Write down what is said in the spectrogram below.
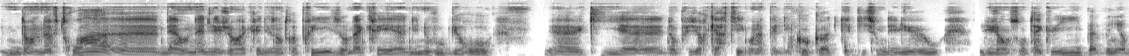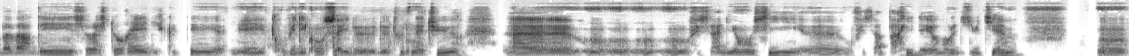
Dans le 9-3, ben, on aide les gens à créer des entreprises. On a créé des nouveaux bureaux euh, qui euh, dans plusieurs quartiers qu'on appelle des cocottes, qui sont des lieux où les gens sont accueillis, peuvent venir bavarder, se restaurer, discuter et trouver des conseils de, de toute nature. Euh, on, on, on, fait ça à Lyon aussi, euh, on fait ça à Paris d'ailleurs dans le 18e. On,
